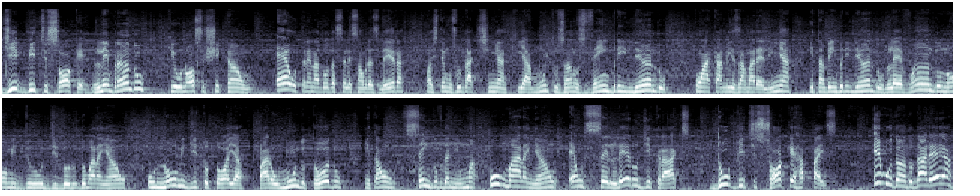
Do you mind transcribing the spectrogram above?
de beach soccer. Lembrando que o nosso Chicão é o treinador da seleção brasileira. Nós temos o Datinha que há muitos anos vem brilhando com a camisa amarelinha e também brilhando, levando o nome do, de, do, do, Maranhão, o nome de Tutóia para o mundo todo. Então, sem dúvida nenhuma, o Maranhão é um celeiro de craques do beach soccer, rapaz. E mudando da areia,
